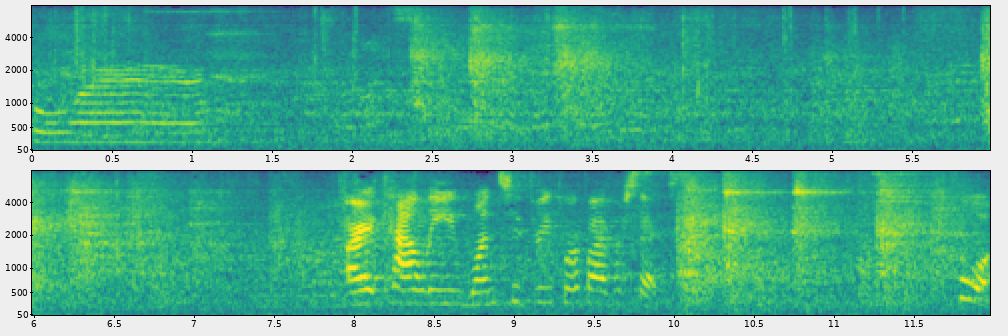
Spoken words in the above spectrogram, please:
for All right, Callie, one, two, three, four, five, or six? Four.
